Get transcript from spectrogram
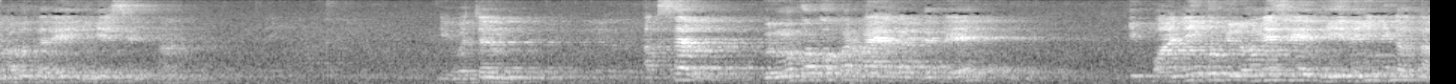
भव ये सिद्धांत ये वचन अक्सर गुरुमुखों को फरमाया करते थे कि पानी को भिलोने से घी नहीं निकलता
